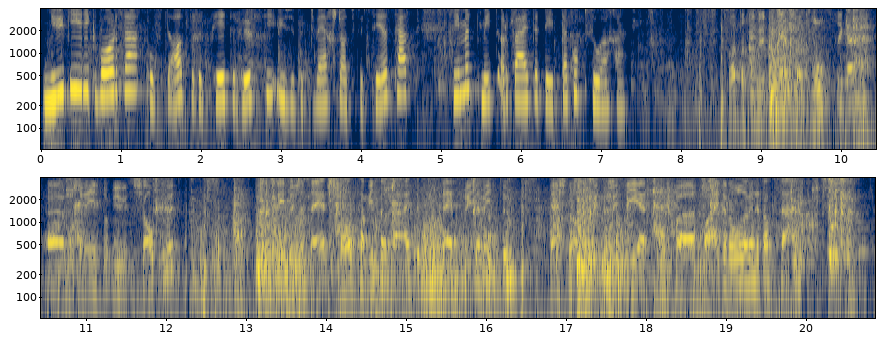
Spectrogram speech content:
Neugierig geworden auf das, was der Peter Höfti uns über die Werkstatt erzählt hat, sind wir die Mitarbeiter dort besuchen. Ja, da sind wir in der Werkstatt Luchsingen, äh, wo der Reto bei uns arbeitet. Der Reto ist ein sehr starker Mitarbeiter, wir sind sehr zufrieden mit ihm. Er ist vor allem spezialisiert auf äh, Kleiderrollen, wie ihr hier seht.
